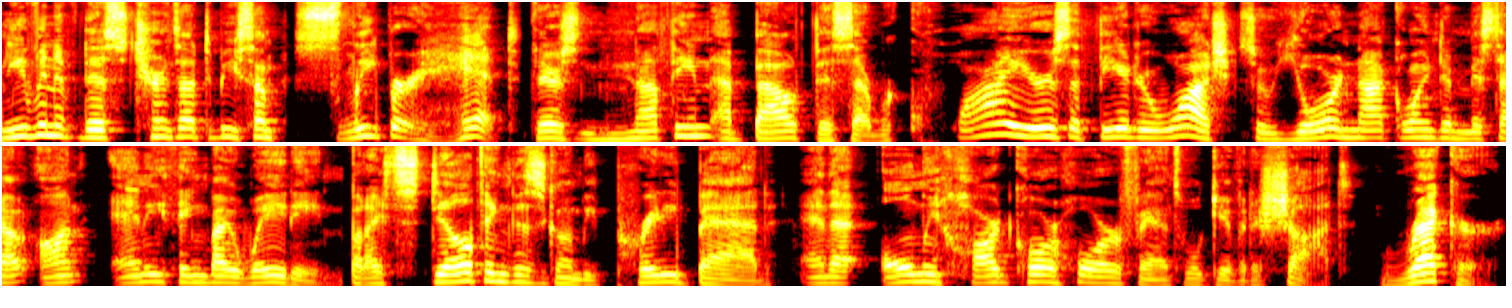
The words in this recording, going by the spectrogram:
Even if this turns out to be some sleeper hit, there's nothing about this that requires a theater watch, so you're not going to miss out on anything by waiting. But I still think this is going to be pretty bad, and that only hardcore horror fans will give it a shot. Wrecker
